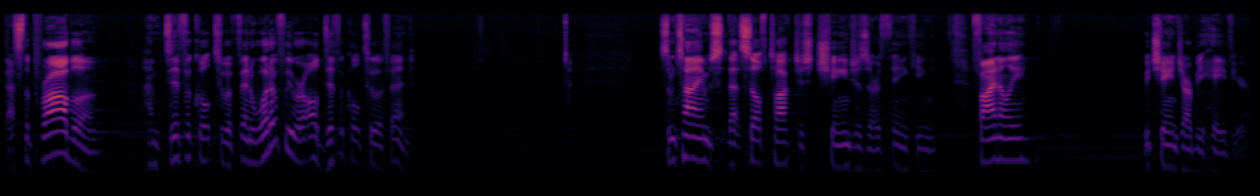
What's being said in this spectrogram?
That's the problem. I'm difficult to offend. What if we were all difficult to offend? Sometimes that self talk just changes our thinking. Finally, we change our behavior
